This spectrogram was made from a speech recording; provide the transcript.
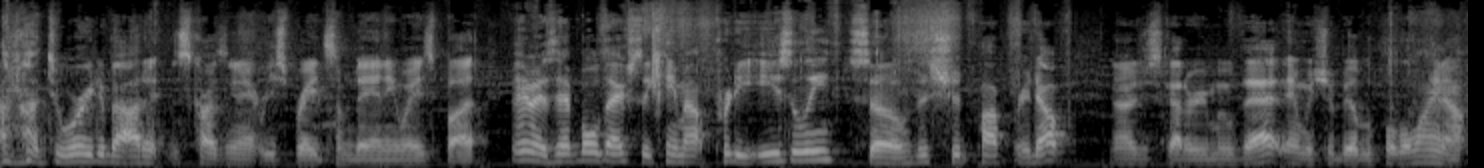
I'm not too worried about it. This car's gonna get resprayed someday anyways, but anyways, that bolt actually came out pretty easily, so this should pop right up. Now I just gotta remove that and we should be able to pull the line out.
